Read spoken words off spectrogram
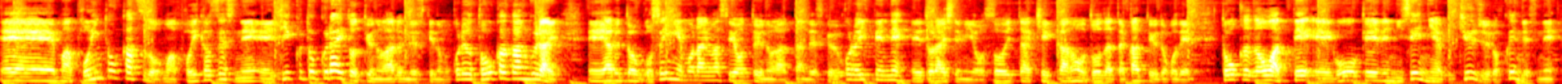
えー、まあ、ポイント活動、まあ、ポイ活ですね、えー、TikTok ライトっていうのがあるんですけども、これを10日間ぐらい、え、やると5000円もらえますよというのがあったんですけど、これを一遍ね、えー、ライしてみよう。そういった結果の方どうだったかっていうところで、10日が終わって、えー、合計で2296円ですね。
